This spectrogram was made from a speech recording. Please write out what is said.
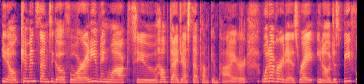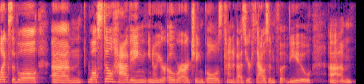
you know, convince them to go for an evening walk to help digest that pumpkin pie or whatever it is, right? You know, just be flexible um, while still having, you know, your overarching goals kind of as your thousand foot view. Um,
